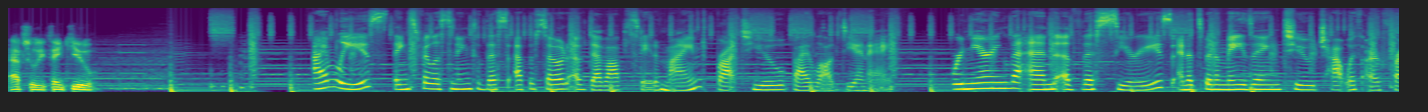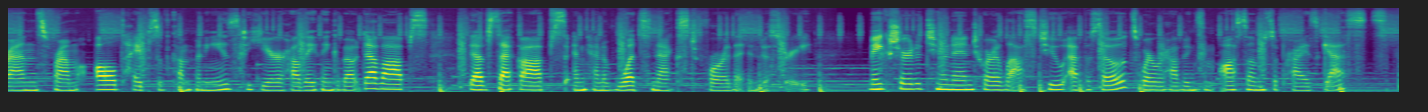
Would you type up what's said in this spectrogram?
Absolutely. Thank you. I'm Liesse. Thanks for listening to this episode of DevOps State of Mind, brought to you by LogDNA. We're nearing the end of this series, and it's been amazing to chat with our friends from all types of companies to hear how they think about DevOps, DevSecOps, and kind of what's next for the industry. Make sure to tune in to our last two episodes where we're having some awesome surprise guests.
